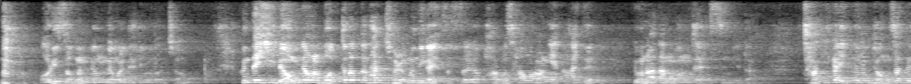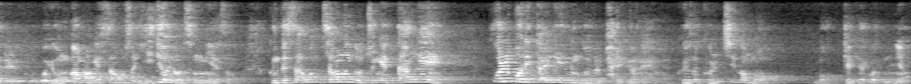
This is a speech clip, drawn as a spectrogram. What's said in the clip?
어리석은 명령을 내린 거죠. 근데 이 명령을 못 들었던 한 젊은이가 있었어요. 바로 사울왕의 아들 요나단 왕자였습니다. 자기가 이끄는 병사들을 끌고 용감하게 싸워서 이겨요 승리해서. 근데 싸우, 싸우는 도중에 땅에 꿀벌이 깔려 있는 것을 발견해요. 그래서 그걸 찍어 먹, 먹게 되거든요.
